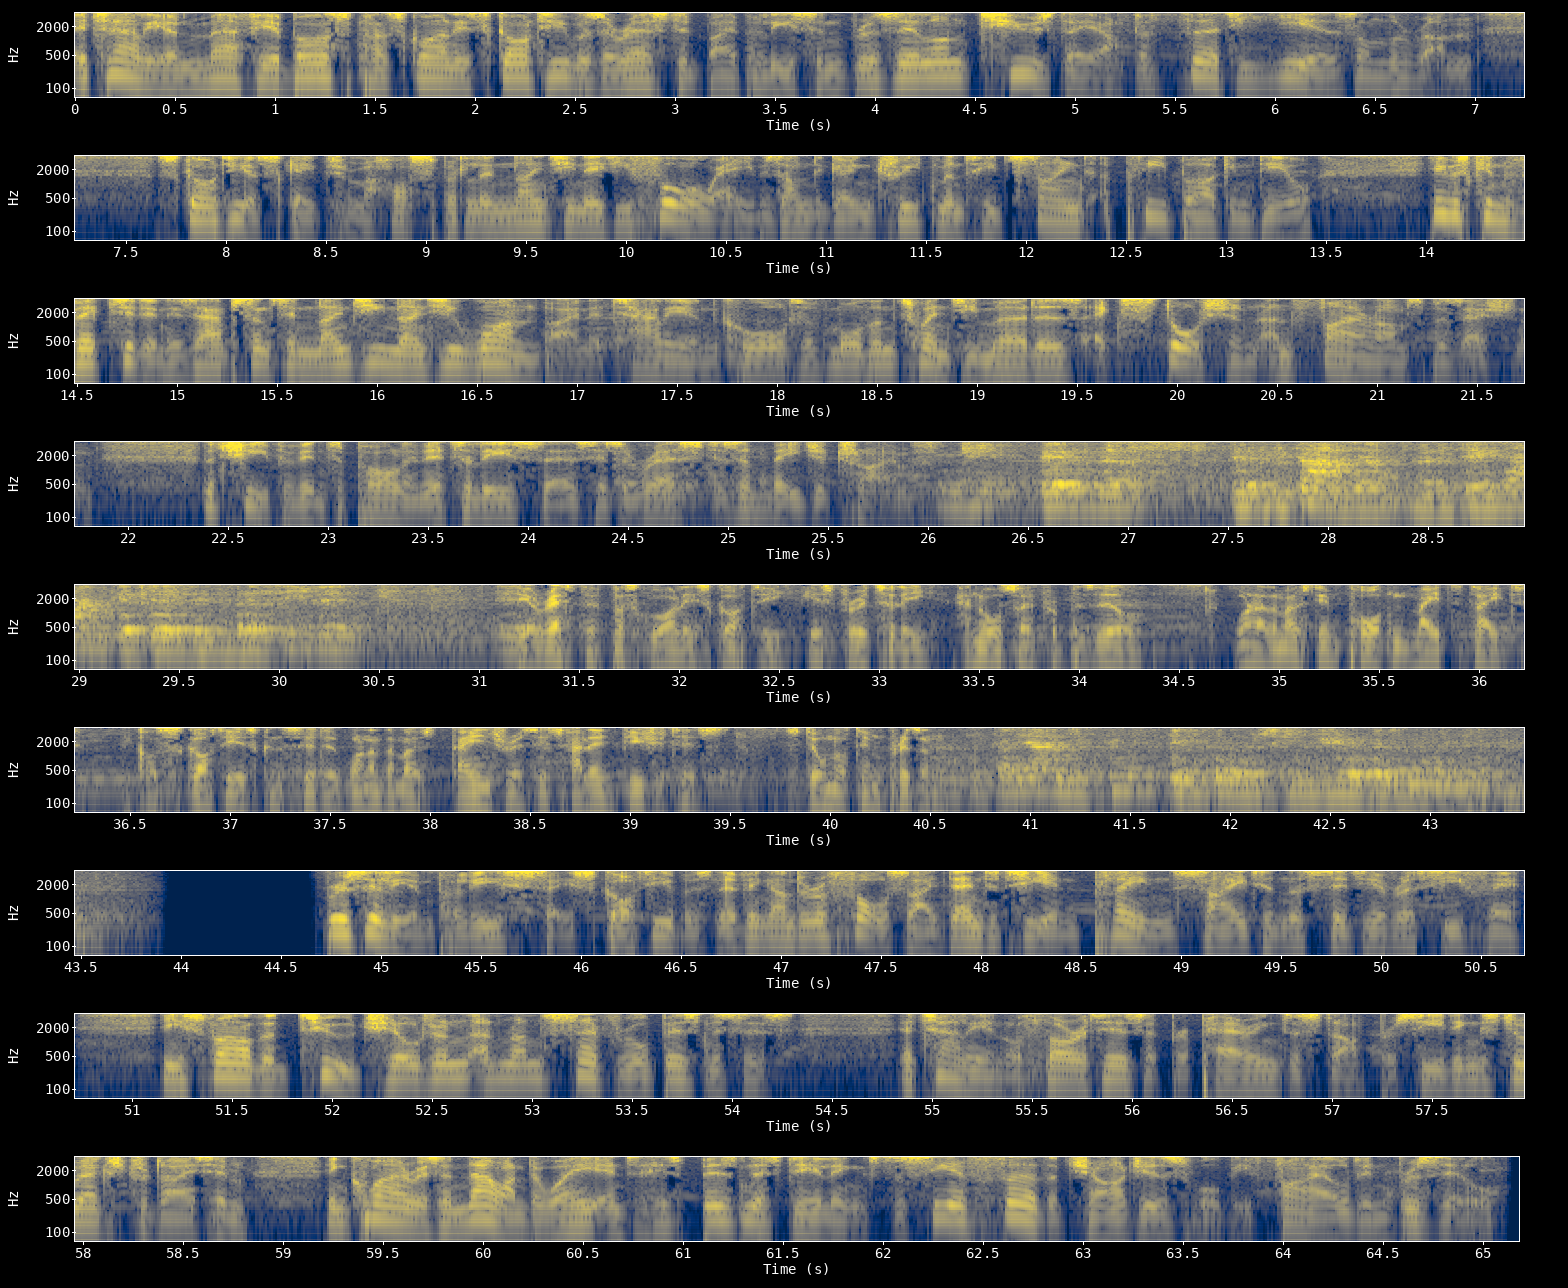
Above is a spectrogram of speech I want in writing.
Italian mafia boss Pasquale Scotti was arrested by police in Brazil on Tuesday after 30 years on the run. Scotti escaped from a hospital in 1984 where he was undergoing treatment. He'd signed a plea bargain deal. He was convicted in his absence in 1991 by an Italian court of more than 20 murders, extortion, and firearms possession. The chief of Interpol in Italy says his arrest is a major triumph. The arrest of Pasquale Scotti is for Italy and also for Brazil one of the most important made to date because Scotti is considered one of the most dangerous Italian fugitives still not in prison. Brazilian police say Scotti was living under a false identity in plain sight in the city of Recife. He's fathered two children and runs several businesses. Italian authorities are preparing to start proceedings to extradite him. Inquiries are now underway into his business dealings to see if further charges will be filed in Brazil.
